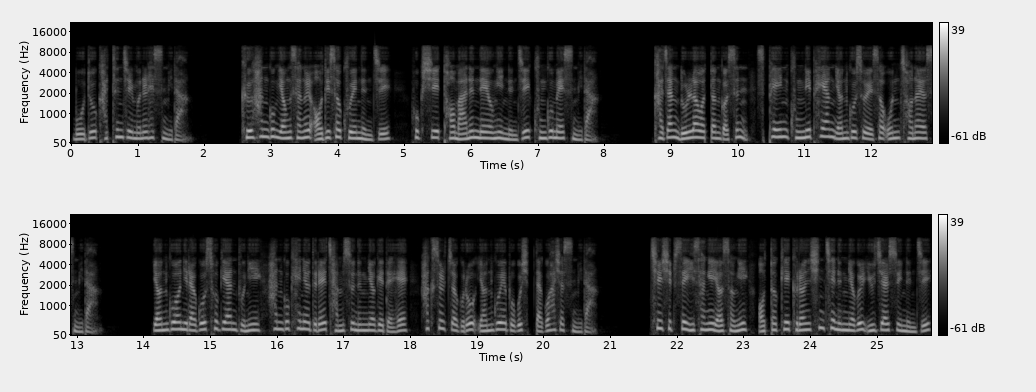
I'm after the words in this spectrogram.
모두 같은 질문을 했습니다. 그 한국 영상을 어디서 구했는지, 혹시 더 많은 내용이 있는지 궁금해했습니다. 가장 놀라웠던 것은 스페인 국립해양연구소에서 온 전화였습니다. 연구원이라고 소개한 분이 한국 해녀들의 잠수 능력에 대해 학술적으로 연구해보고 싶다고 하셨습니다. 70세 이상의 여성이 어떻게 그런 신체 능력을 유지할 수 있는지,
